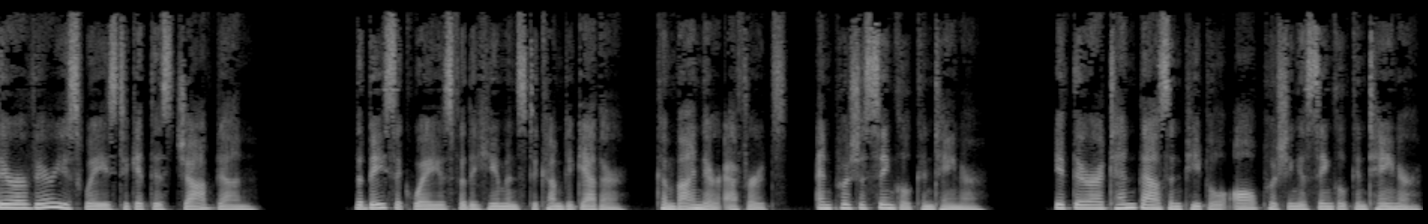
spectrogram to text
There are various ways to get this job done. The basic way is for the humans to come together, combine their efforts, and push a single container. If there are 10,000 people all pushing a single container,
